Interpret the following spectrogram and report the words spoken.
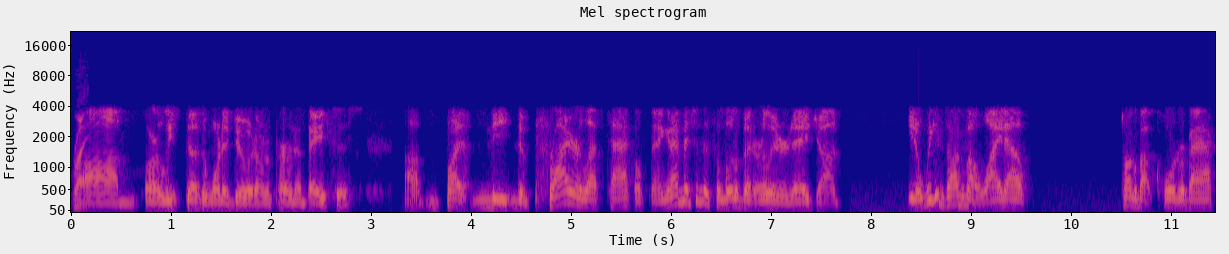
right? Um, or at least doesn't want to do it on a permanent basis. Uh, but the the Pryor left tackle thing, and I mentioned this a little bit earlier today, John. You know, we can talk about wideout, talk about quarterback.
